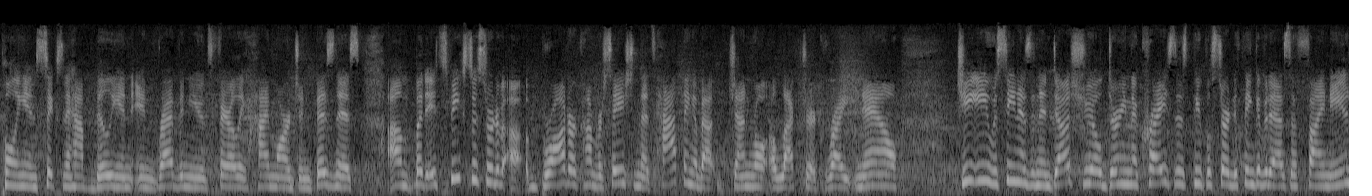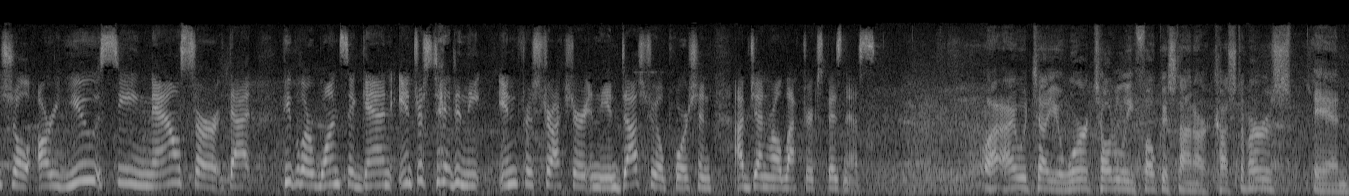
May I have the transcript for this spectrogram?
pulling in six and a half billion in revenue. It's fairly high margin business, um, but it speaks to sort of a broader conversation that's happening about General Electric right now. GE was seen as an industrial during the crisis. People started to think of it as a financial. Are you seeing now, sir, that people are once again interested in the infrastructure, in the industrial portion of General Electric's business? I would tell you we're totally focused on our customers and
